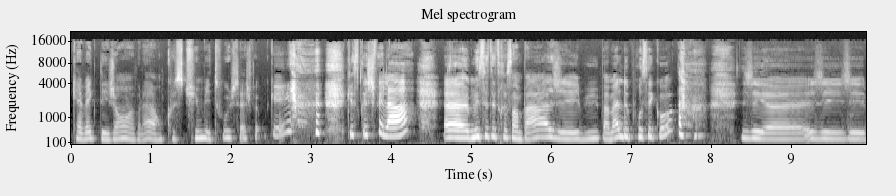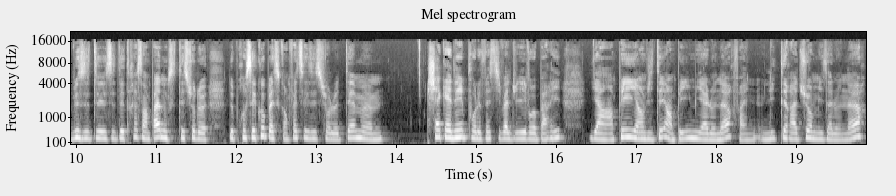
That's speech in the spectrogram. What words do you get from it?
qu'avec des gens voilà, en costume et tout. Je, je fais ok, qu'est-ce que je fais là? Mais c'était très sympa, j'ai bu pas mal de Prosecco. j'ai, j'ai, Mais c'était, c'était très sympa, donc c'était sur le de Prosecco parce qu'en fait c'était sur le thème chaque année, pour le Festival du Livre Paris, il y a un pays invité, un pays mis à l'honneur, enfin une littérature mise à l'honneur.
